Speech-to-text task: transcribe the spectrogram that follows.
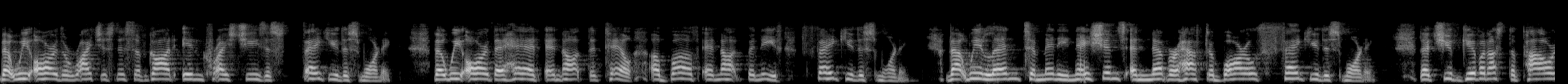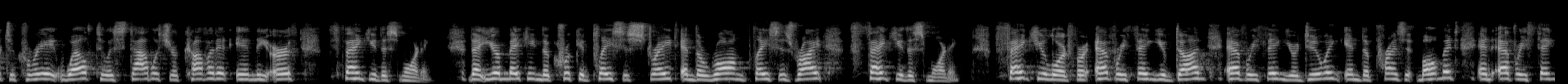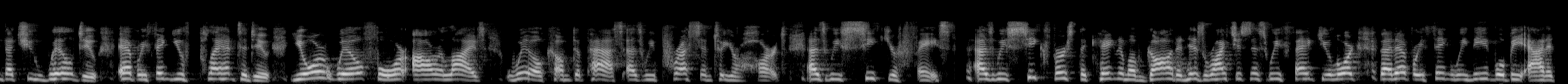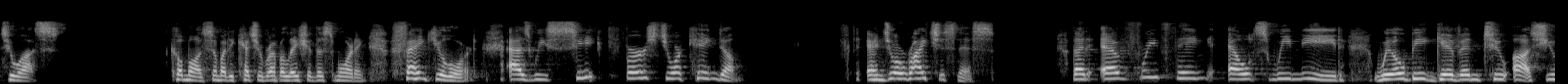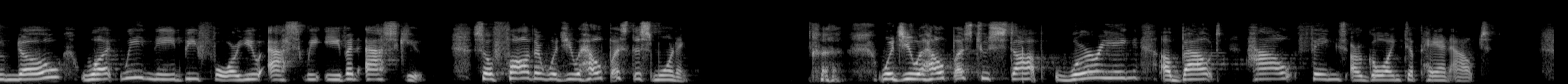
that we are the righteousness of God in Christ Jesus. Thank you this morning that we are the head and not the tail, above and not beneath. Thank you this morning that we lend to many nations and never have to borrow. Thank you this morning that you've given us the power to create wealth, to establish your covenant in the earth. Thank you this morning that you're making the crooked places straight and the wrong places right. Thank you this morning. Thank you, Lord, for everything you've done, everything you're doing in the present moment, and everything that you will do, everything you've planned to do. Your will for our lives will come to pass as we press into your heart, as we seek your face, as we seek first the kingdom of God and his righteousness. We thank you, Lord, that everything we need will be added to us. Come on, somebody catch a revelation this morning. Thank you, Lord, as we seek first your kingdom and your righteousness, that everything else we need will be given to us. You know what we need before you ask we even ask you. So Father, would you help us this morning? would you help us to stop worrying about how things are going to pan out?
